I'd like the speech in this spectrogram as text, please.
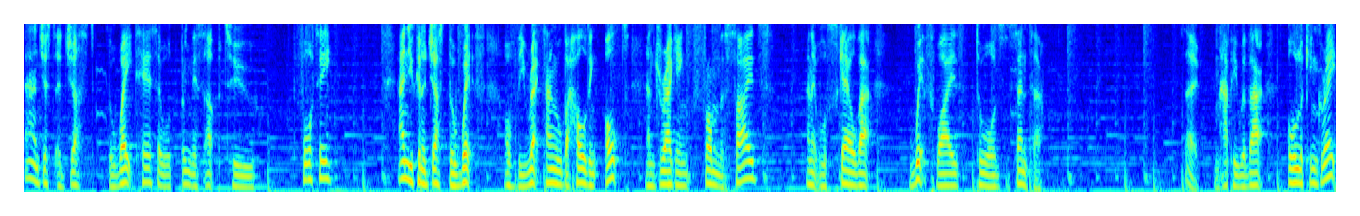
and just adjust the weight here. So we'll bring this up to 40 and you can adjust the width of the rectangle by holding alt and dragging from the sides and it will scale that width wise towards the center. So I'm happy with that, all looking great.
